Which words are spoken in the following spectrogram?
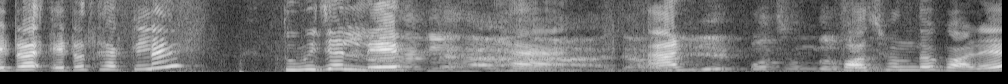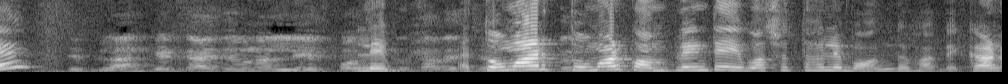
এটা এটা থাকলে তুমি যে লেপ হ্যাঁ, হ্যাঁ হ্যাঁ, আর লেপ পছন্দ করে, পছন্দ করে যে ব্ল্যাঙ্কেট গায়ে দেবো না লেপ তোমার তোমার কমপ্লেনটা এবছর তাহলে বন্ধ হবে কারণ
